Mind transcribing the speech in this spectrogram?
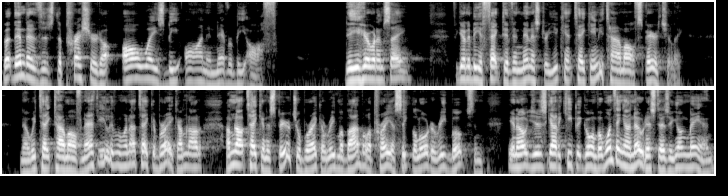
but then there's the pressure to always be on and never be off. Do you hear what I'm saying? If you're going to be effective in ministry, you can't take any time off spiritually. No, we take time off now. Even when I take a break, I'm not, I'm not taking a spiritual break. I read my Bible, I pray, I seek the Lord, I read books, and you know, you just got to keep it going. But one thing I noticed as a young man,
